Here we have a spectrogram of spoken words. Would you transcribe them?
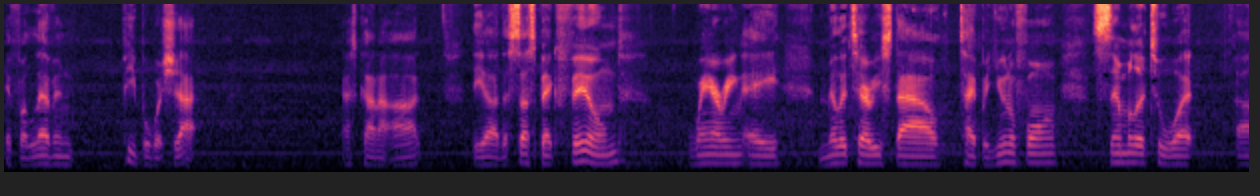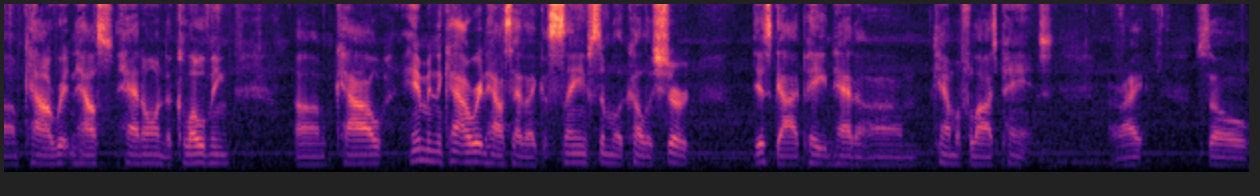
if 11 people were shot. That's kind of odd. The, uh, the suspect filmed wearing a military style type of uniform, similar to what um, Rittenhouse had on, the clothing. Um, him and the Kyle Rittenhouse had like a same similar color shirt. This guy, Peyton had a um, camouflage pants. All right, so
